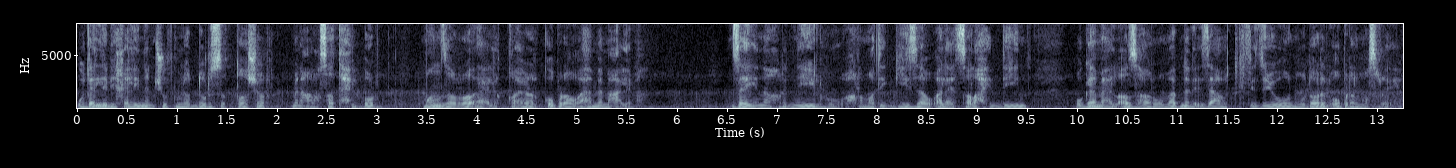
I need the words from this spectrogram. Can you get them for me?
وده اللي بيخلينا نشوف من الدور 16 من على سطح البرج منظر رائع للقاهرة الكبرى وأهم معالمها زي نهر النيل وأهرامات الجيزة وقلعة صلاح الدين وجامع الأزهر ومبنى الإذاعة والتلفزيون ودار الأوبرا المصرية.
